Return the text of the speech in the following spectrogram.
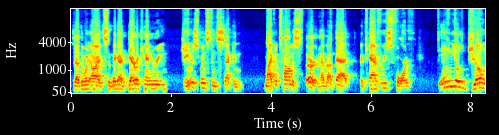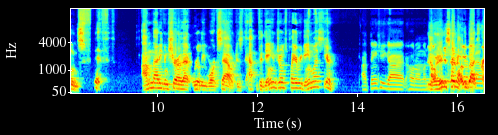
Is that the one? All right, so they got Derrick Henry, Jameis Winston second, Michael Thomas third. How about that? McCaffrey's fourth, Daniel Jones fifth. I'm not even sure how that really works out. Is that, did Daniel Jones play every game last year? I think he got. Hold on. Let me. No, he just heard. No, he got.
